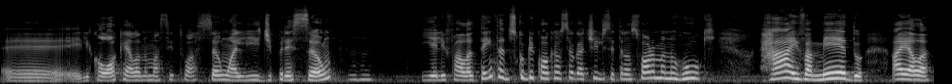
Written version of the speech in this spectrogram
é, ele coloca ela numa situação ali de pressão. Uhum. E ele fala: tenta descobrir qual é o seu gatilho, se transforma no Hulk. Raiva, medo. Aí ela:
